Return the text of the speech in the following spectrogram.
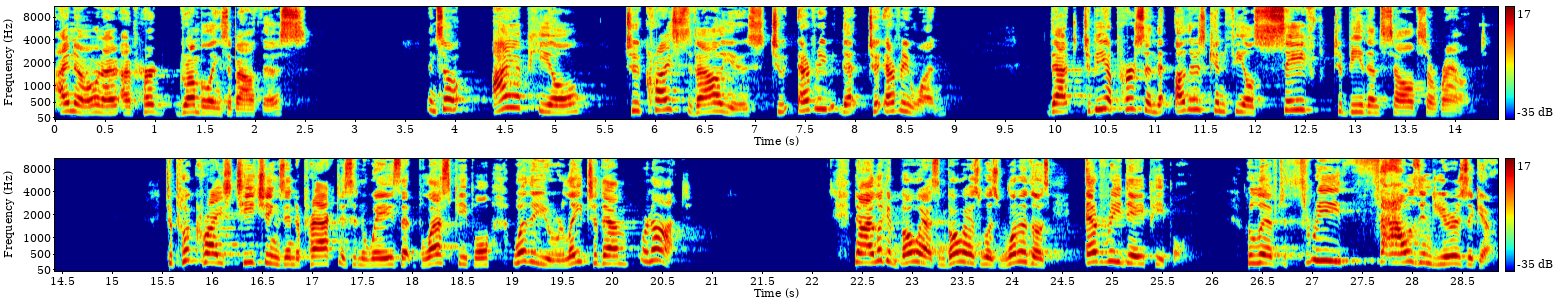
I know, and I, have heard grumblings about this, and so I appeal to Christ's values to, every, that, to everyone that to be a person that others can feel safe to be themselves around. To put Christ's teachings into practice in ways that bless people, whether you relate to them or not. Now I look at Boaz, and Boaz was one of those everyday people who lived 3,000 years ago.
